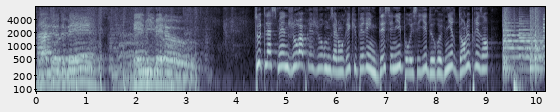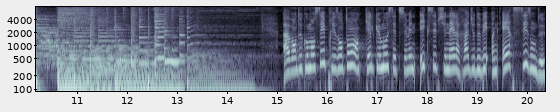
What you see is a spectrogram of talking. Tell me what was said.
Radio 2B Rémi Bello. Toute la semaine, jour après jour, nous allons récupérer une décennie pour essayer de revenir dans le présent. Avant de commencer, présentons en quelques mots cette semaine exceptionnelle Radio 2B On Air saison 2.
